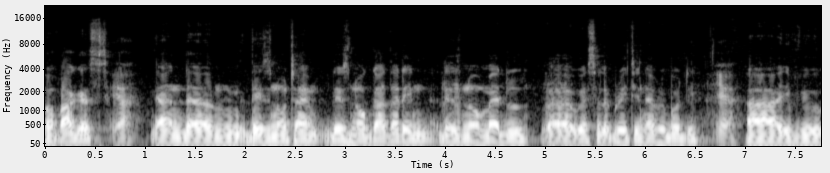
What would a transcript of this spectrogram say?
of August. Yeah. And um, there's no time, there's no gathering, there's no medal. Uh, we're celebrating everybody. Yeah. Uh, if you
